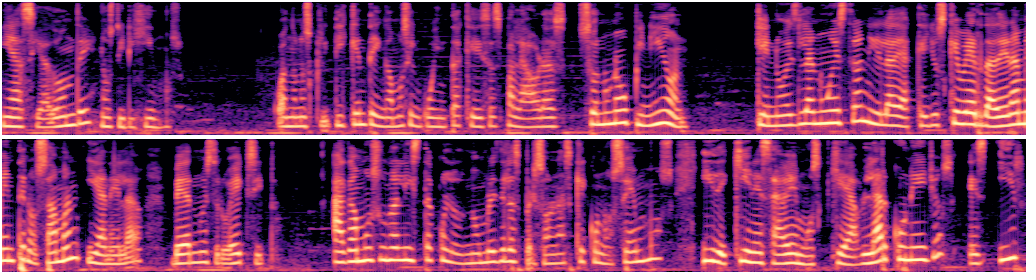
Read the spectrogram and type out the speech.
ni hacia dónde nos dirigimos. Cuando nos critiquen tengamos en cuenta que esas palabras son una opinión que no es la nuestra ni la de aquellos que verdaderamente nos aman y anhelan ver nuestro éxito. Hagamos una lista con los nombres de las personas que conocemos y de quienes sabemos que hablar con ellos es ir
